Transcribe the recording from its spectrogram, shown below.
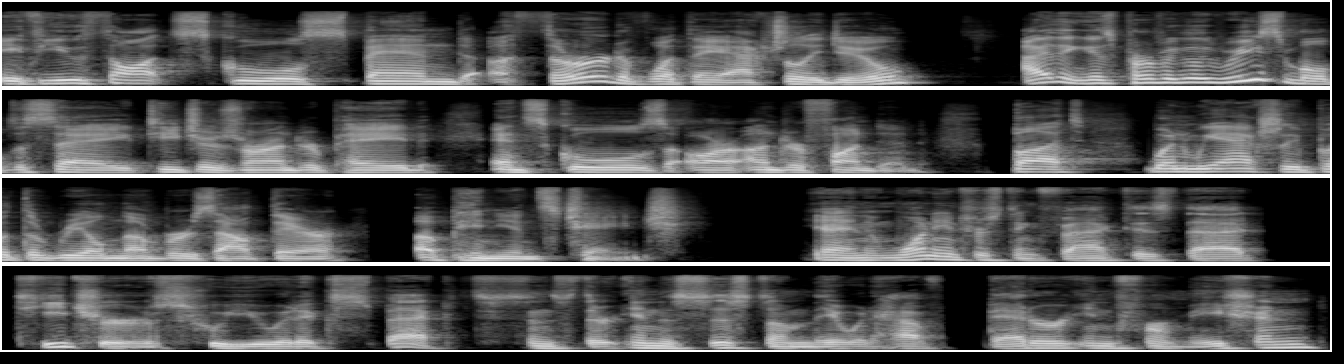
if you thought schools spend a third of what they actually do, I think it's perfectly reasonable to say teachers are underpaid and schools are underfunded. But when we actually put the real numbers out there, opinions change. Yeah. And one interesting fact is that teachers who you would expect, since they're in the system, they would have better information.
